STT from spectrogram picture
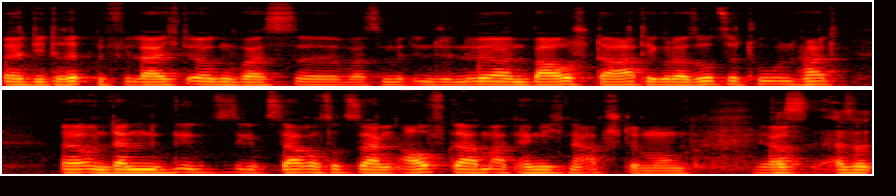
die dritten vielleicht irgendwas, äh, was mit Ingenieuren, Baustatik oder so zu tun hat. Äh, und dann gibt es daraus sozusagen aufgabenabhängig eine Abstimmung. Ja. Das, also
